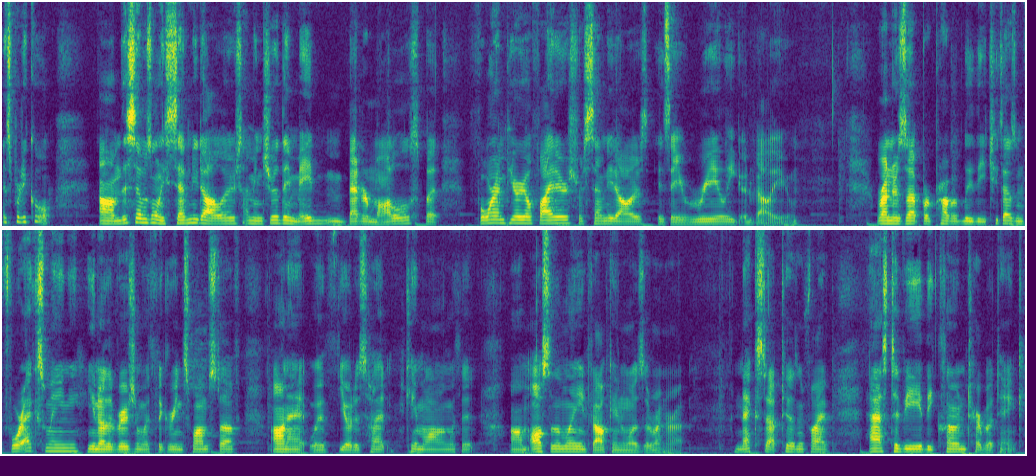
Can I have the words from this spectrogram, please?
It's pretty cool. Um, this set was only $70. I mean, sure, they made better models, but four Imperial Fighters for $70 is a really good value. Runners up were probably the 2004 X Wing, you know, the version with the green swamp stuff on it, with Yoda's hut came along with it. Um, also, the Millennium Falcon was a runner up. Next up, 2005, has to be the Clone Turbo Tank.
